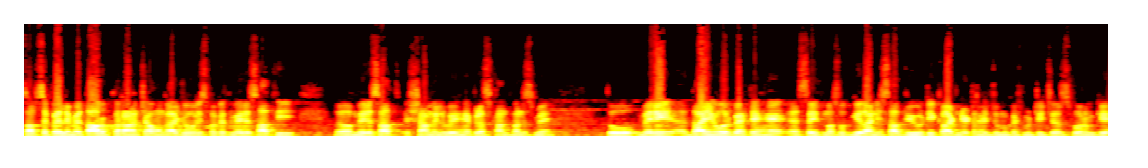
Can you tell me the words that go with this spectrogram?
سب سے پہلے میں تعارف کرانا چاہوں گا جو اس وقت میرے ساتھ ہی میرے ساتھ شامل ہوئے ہیں پریس کانفرنس میں تو میرے دائیں اور بیٹھے ہیں سعید مسعود گیلانی صاحب جو یو ٹی کارڈنیٹر ہیں جموں کشمیر ٹیچرز فورم کے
